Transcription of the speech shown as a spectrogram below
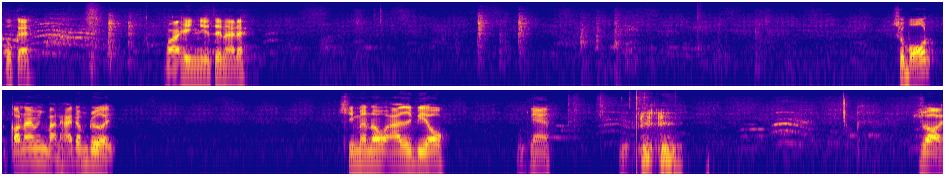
Ok. Ngoại hình như thế này đây. Số 4 con này mình bán hai trăm rưỡi. Shimano Alivio một rồi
